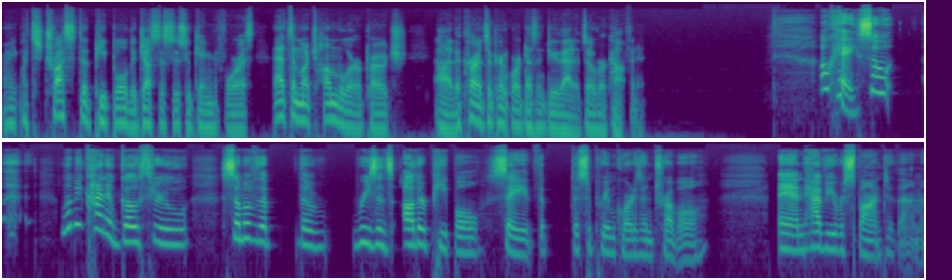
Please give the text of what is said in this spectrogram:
Right? Let's trust the people, the justices who came before us. That's a much humbler approach. Uh, the current Supreme Court doesn't do that. It's overconfident. Okay, so let me kind of go through some of the the reasons other people say the the Supreme Court is in trouble and have you respond to them.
